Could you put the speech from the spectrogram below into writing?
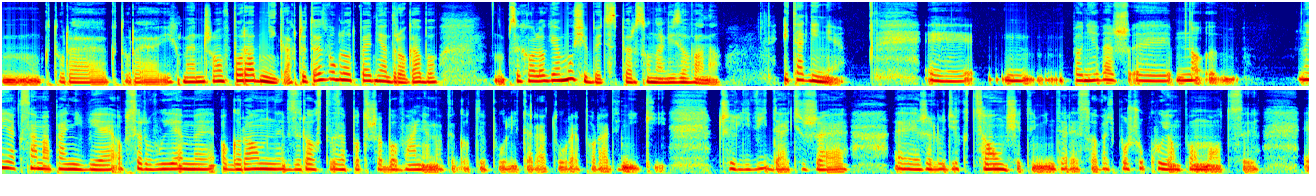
mm, które, które ich męczą w poradnikach? Czy to jest w ogóle odpowiednia droga, bo no, psychologia musi być spersonalizowana? I tak i nie. Y, ponieważ y, no, no jak sama pani wie, obserwujemy ogromny wzrost zapotrzebowania na tego typu literaturę, poradniki. Czyli widać, że, e, że ludzie chcą się tym interesować, poszukują pomocy. E,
